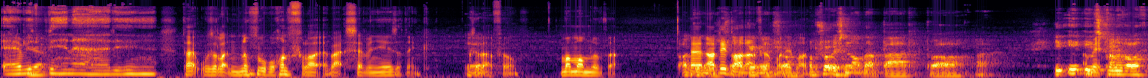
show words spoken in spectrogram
Everything I do. That was like number one for like about seven years, I think. Because yeah. of that film. My mom loved that. I'll Uh, I did like that give it a film, I did like I'm sure it's not that bad, but uh, it, it, I it's kind of like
